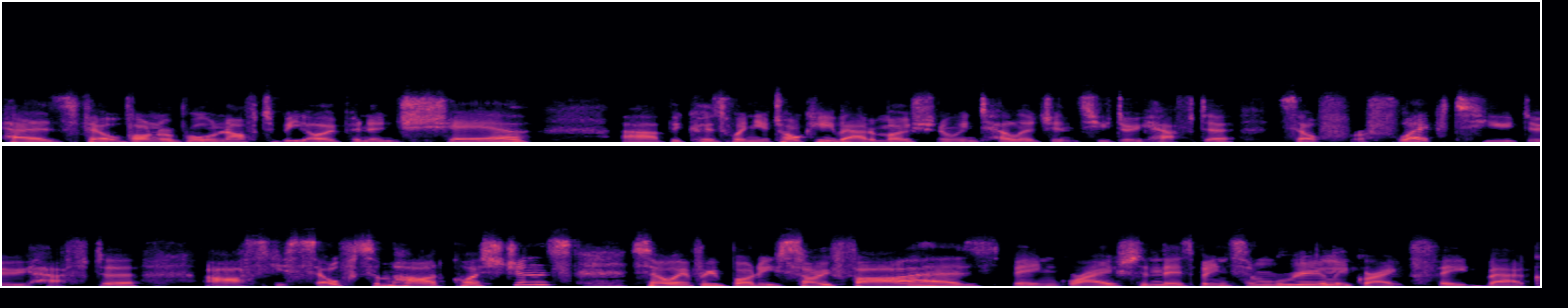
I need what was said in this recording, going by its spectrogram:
has felt vulnerable enough to be open and share. Uh, because when you're talking about emotional intelligence, you do have to self reflect, you do have to ask yourself some hard questions. So everybody so far has been great. And there's been some really great feedback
